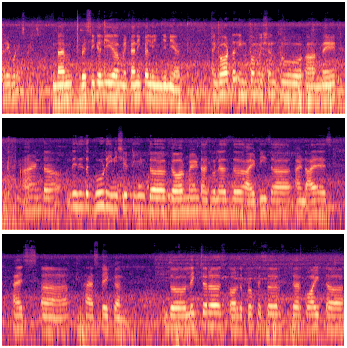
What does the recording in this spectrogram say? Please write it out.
very good experience. And I'm basically a mechanical engineer. I got the information through uh, net and uh, this is a good initiative the government as well as the ITs and IIS has, uh, has taken. The lecturers or the professors they are quite uh,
